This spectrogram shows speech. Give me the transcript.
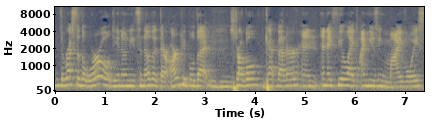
the rest of the world, you know, needs to know that there are people that struggle, get better, and and I feel like I'm using my voice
